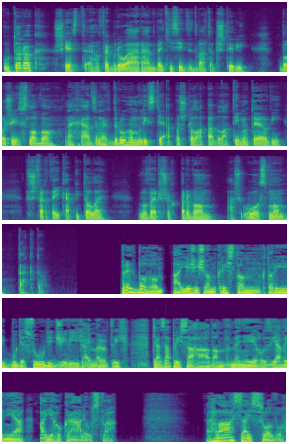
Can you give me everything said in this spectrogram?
útorok 6. februára 2024 Božie slovo nachádzame v druhom liste Apoštola Pavla Timoteovi v 4. kapitole vo veršoch 1. až 8. takto. Pred Bohom a Ježišom Kristom, ktorý bude súdiť živých aj mŕtvych, ťa zaprisahávam v mene jeho zjavenia a jeho kráľovstva. Hlásaj slovo,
